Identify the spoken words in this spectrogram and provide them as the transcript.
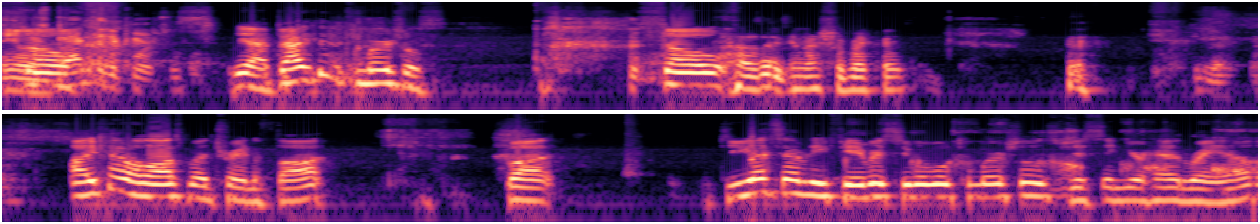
Anyways, So- back to the commercials. yeah, back to the commercials. So I was like commercial break right I kind of lost my train of thought, but do you guys have any favorite Super Bowl commercials just in your head right now?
